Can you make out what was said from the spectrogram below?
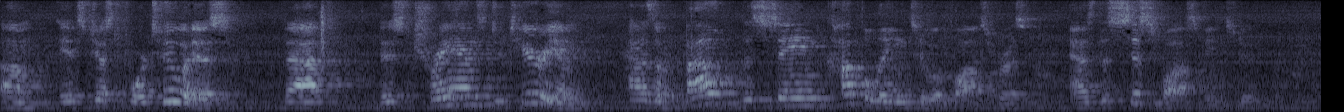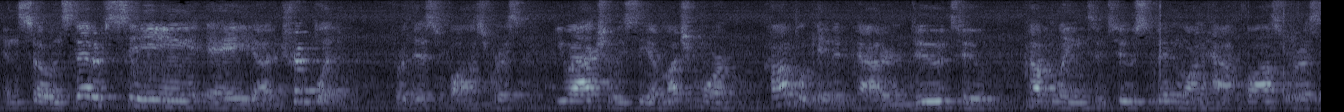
um, it's just fortuitous that this trans deuterium has about the same coupling to a phosphorus as the cis phosphines do. And so instead of seeing a uh, triplet for this phosphorus, you actually see a much more complicated pattern due to coupling to two spin 1 half phosphorus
